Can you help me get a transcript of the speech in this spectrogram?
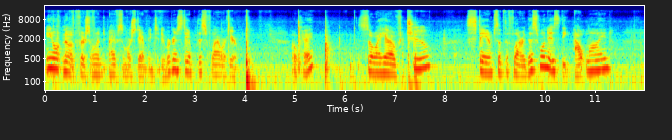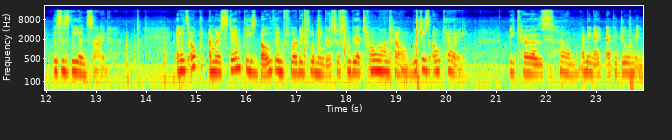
You don't know, no, first I, want to, I have some more stamping to do. We're going to stamp this flower here. Okay, so I have two stamps of the flower. This one is the outline. This is the inside. And it's okay. I'm going to stamp these both in Flirty Flamingo. So it's going to be a tone on tone, which is okay. Because, um, I mean, I, I could do them in,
